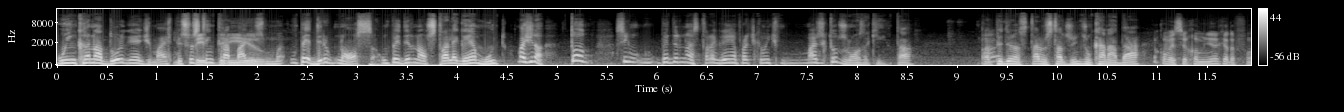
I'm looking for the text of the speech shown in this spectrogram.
O encanador ganha demais. Um Pessoas que têm trabalhos. Um pedreiro, nossa, um pedreiro na Austrália ganha muito. Imagina, todo, assim, um pedreiro na Austrália ganha praticamente mais do que todos nós aqui, tá? Um Ah. pedreiro na Austrália, nos Estados Unidos, no Canadá. Eu conversei com uma menina que era fa-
